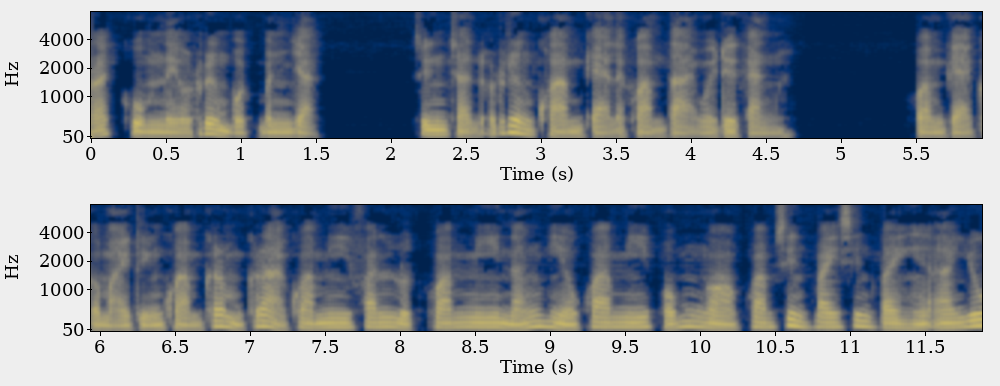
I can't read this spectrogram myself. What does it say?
รัดกุมในเรื่องบทบัญญัติ จึงจัดเรื่องความแก่และความตายไว้ด้วยกัน ความแก่ก็หมายถึงความกร่ำกล้า ความมีฟันหลุด ความมีหนังเหี่ยว ความมีผมงอก ความสิ้นไปสิ้นไปแห่งอายุ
